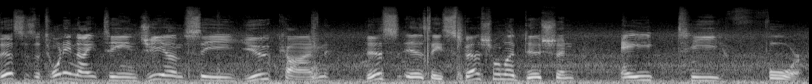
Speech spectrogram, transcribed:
This is a 2019 GMC Yukon. This is a special edition AT4.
